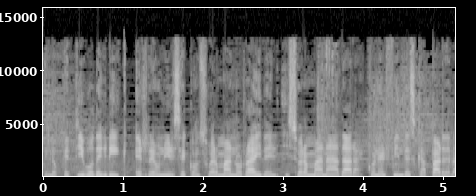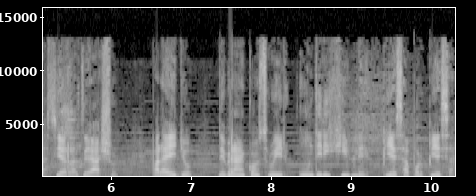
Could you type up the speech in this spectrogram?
El objetivo de Grieg es reunirse con su hermano Raidel y su hermana Adara con el fin de escapar de las tierras de Ashur. Para ello, deberán construir un dirigible pieza por pieza.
